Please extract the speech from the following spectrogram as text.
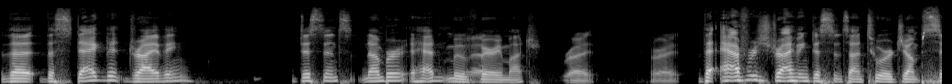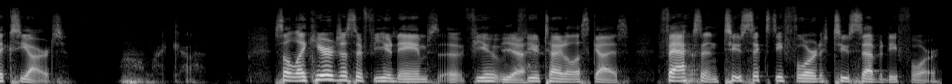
the the stagnant driving distance number, it hadn't moved very much. Right. Right. The average driving distance on tour jumped six yards. Oh my god. So, like, here are just a few names, a few Yeah. few titleist guys. Faxon, 264 to 274.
